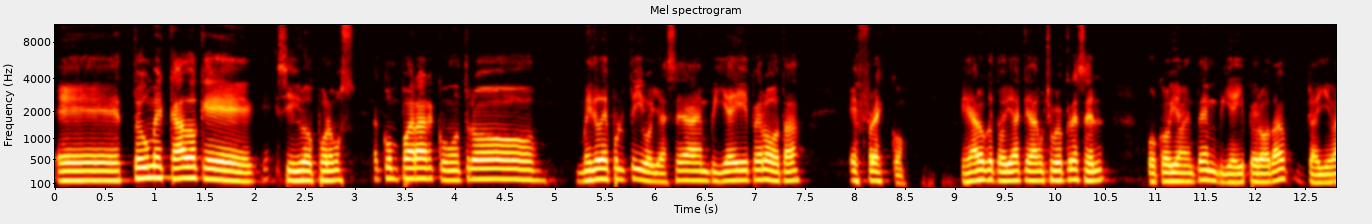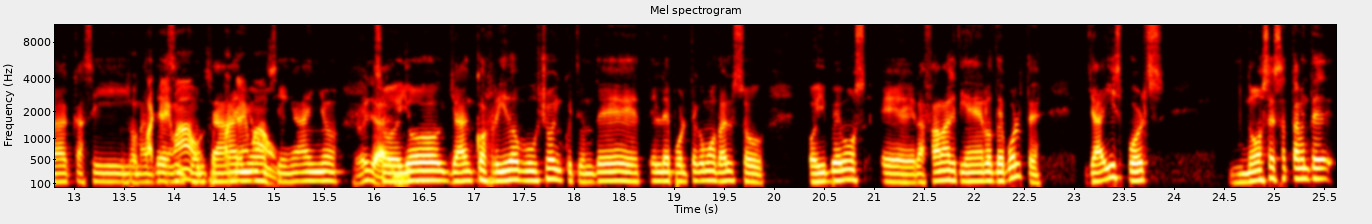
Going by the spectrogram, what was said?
Eh, esto es un mercado que, si lo ponemos a comparar con otro medio deportivo, ya sea NBA y pelota, es fresco. Es algo que todavía queda mucho por crecer, porque obviamente NBA y pelota ya lleva casi más de 50 años, 100 años. ellos ya han corrido mucho en cuestión del de deporte como tal. So, hoy vemos eh, la fama que tienen los deportes. Ya esports, no sé exactamente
